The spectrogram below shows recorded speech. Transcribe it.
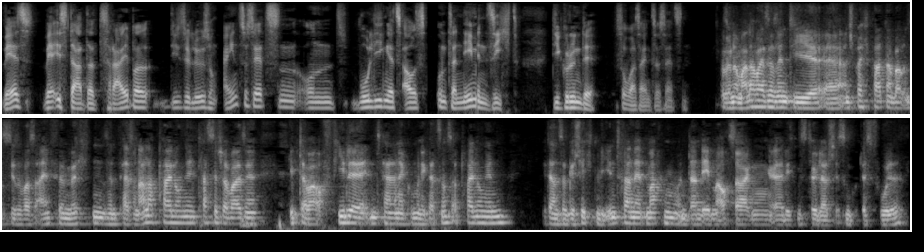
Wer ist, wer ist da der Treiber, diese Lösung einzusetzen und wo liegen jetzt aus Unternehmenssicht die Gründe, sowas einzusetzen? Also normalerweise sind die äh, Ansprechpartner bei uns, die sowas einführen möchten, sind Personalabteilungen klassischerweise. Gibt aber auch viele interne Kommunikationsabteilungen, die dann so Geschichten wie Intranet machen und dann eben auch sagen, äh, dieses Mystery ist ein gutes Tool.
